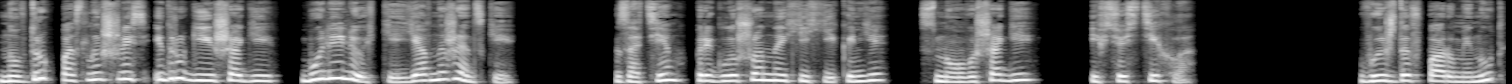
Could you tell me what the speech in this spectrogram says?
Но вдруг послышались и другие шаги, более легкие, явно женские. Затем приглушенное хихиканье, снова шаги, и все стихло. Выждав пару минут,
